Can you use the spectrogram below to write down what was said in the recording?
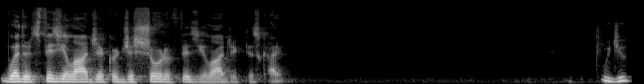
whether it's physiologic or just short of physiologic disc height. would you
